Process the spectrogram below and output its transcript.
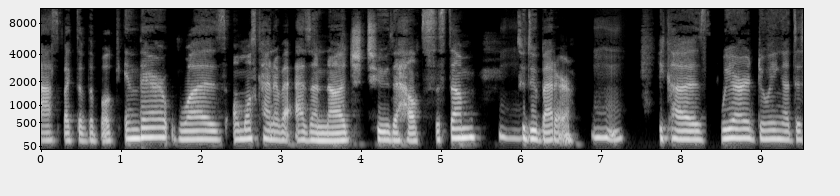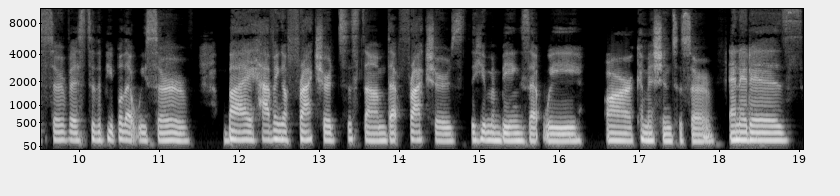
aspect of the book in there was almost kind of as a nudge to the health system mm-hmm. to do better. Mm-hmm. Because we are doing a disservice to the people that we serve by having a fractured system that fractures the human beings that we are commissioned to serve. And it is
